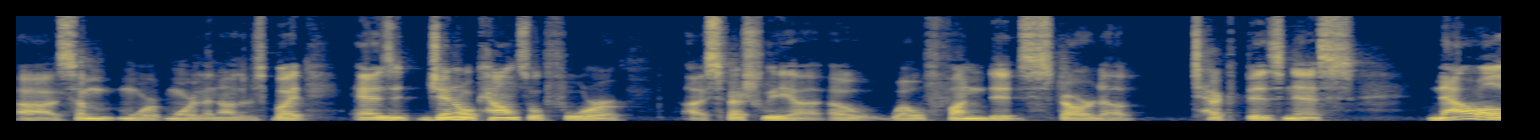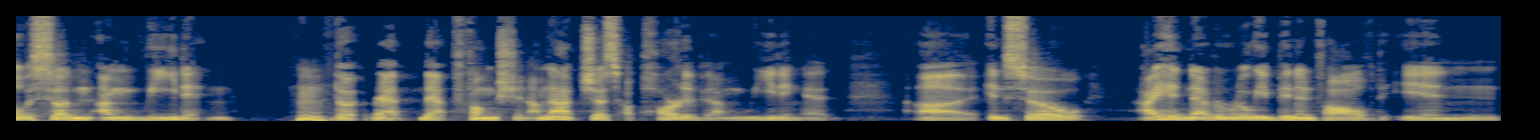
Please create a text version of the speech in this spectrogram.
uh, some more more than others. But as a general counsel for, especially a, a well-funded startup tech business, now all of a sudden I'm leading hmm. the, that that function. I'm not just a part of it; I'm leading it. Uh, and so I had never really been involved in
